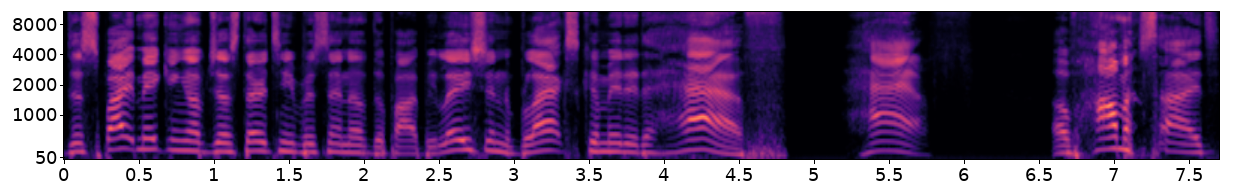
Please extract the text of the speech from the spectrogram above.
Despite making up just 13% of the population, blacks committed half, half of homicides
